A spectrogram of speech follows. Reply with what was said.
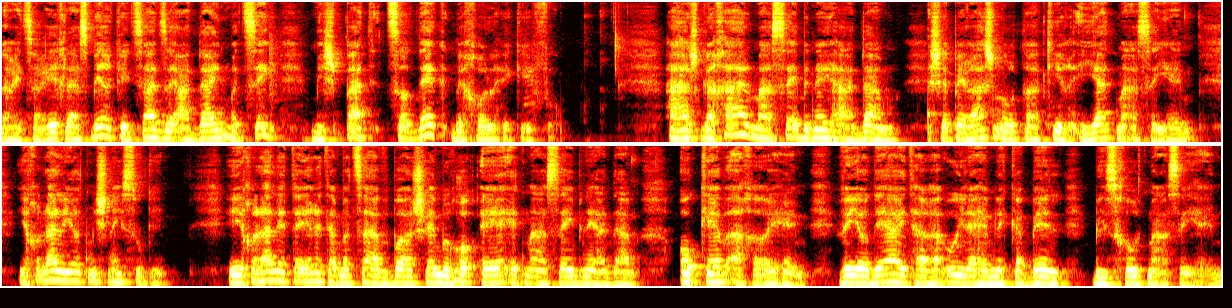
והרי צריך להסביר כיצד זה עדיין מציג משפט צודק בכל היקפו. ההשגחה על מעשה בני האדם, שפירשנו אותה כראיית מעשיהם, יכולה להיות משני סוגים. היא יכולה לתאר את המצב בו השם רואה את מעשי בני אדם, עוקב אחריהם, ויודע את הראוי להם לקבל בזכות מעשיהם.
